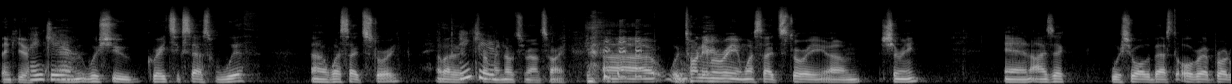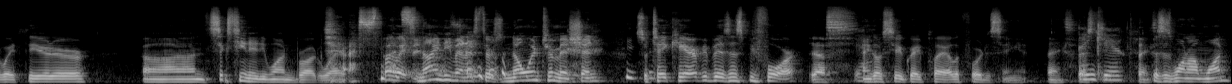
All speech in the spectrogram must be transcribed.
Thank you. Thank you. And we wish you great success with uh, West Side Story. I gotta Thank turn you. my notes around, sorry. Uh, with Tony Marie and West Side Story, um, Shereen and Issac, wish you all the best over at Broadway Theater on 1681 Broadway. Yes, By the way, it's 90 minutes, there's no intermission, so take care of your business before Yes. and go see a great play. I look forward to seeing it. Thanks. Thank you. Thanks. This is one on one.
